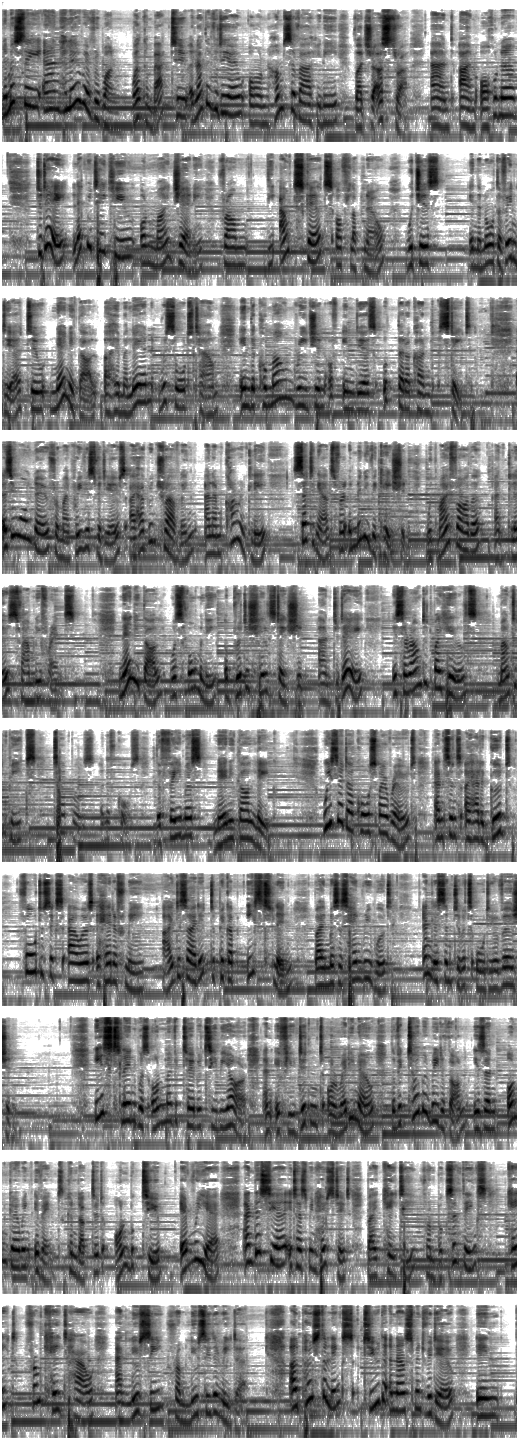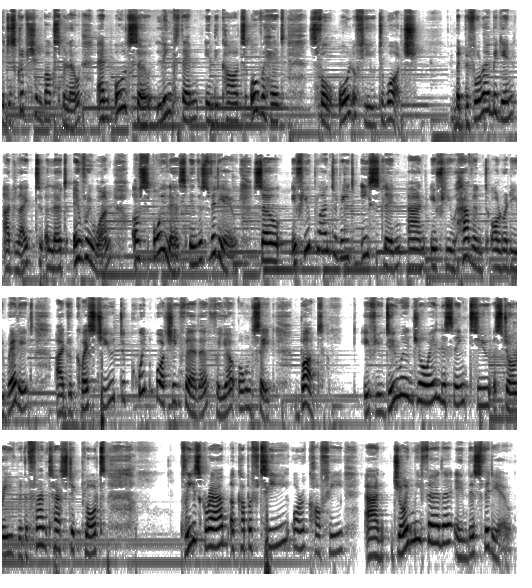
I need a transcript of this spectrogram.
Namaste and hello everyone. Welcome back to another video on Hamsavahini Vajraasthra and I'm Awhona. Today, let me take you on my journey from the outskirts of Lucknow, which is in the north of India, to Nainital, a Himalayan resort town in the Kumaon region of India's Uttarakhand state. As you all know from my previous videos, I have been traveling and I'm currently setting out for a mini vacation with my father and close family friends. Nainital was formerly a British hill station and today is surrounded by hills, mountain peaks, temples, and of course, the famous Nainital Lake. We set our course by road, and since I had a good four to six hours ahead of me, I decided to pick up East Lynne by Mrs. Henry Wood and listen to its audio version. East Lynne was on my Victober TBR, and if you didn't already know, the Victober Readathon is an ongoing event conducted on BookTube every year, and this year it has been hosted by Katie from Books and Things, Kate from Kate Howe, and Lucy from Lucy the Reader. I'll post the links to the announcement video in the description box below and also link them in the cards overhead for all of you to watch. But before I begin, I'd like to alert everyone of spoilers in this video. So if you plan to read East Lynne and if you haven't already read it, I'd request you to quit watching further for your own sake. But if you do enjoy listening to a story with a fantastic plot, please grab a cup of tea or a coffee and join me further in this video.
